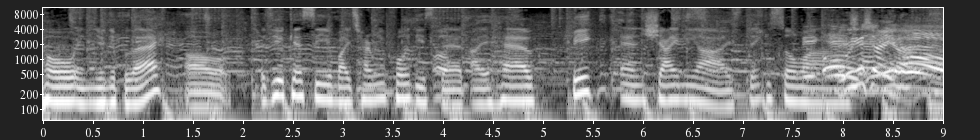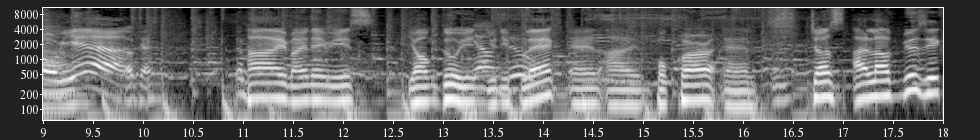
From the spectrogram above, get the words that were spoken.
Ho in Unit Black. Uh, as you can see, my charming point is that I have big and shiny eyes. Thank you so much. and Look at shiny Oh, yeah. Okay. Hi, my name is Youngdo in Youngdo. Unit Black, and I'm vocal and just I love music.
